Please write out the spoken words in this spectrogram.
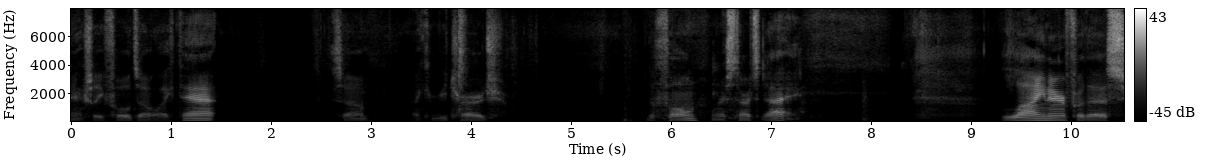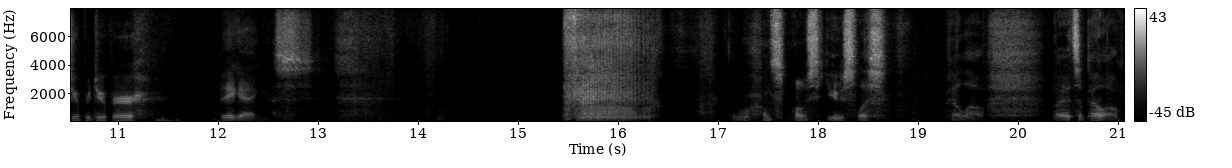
actually folds out like that. So I can recharge the phone when it starts dying liner for the super duper big Agnes. The world's most useless pillow but it's a pillow.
